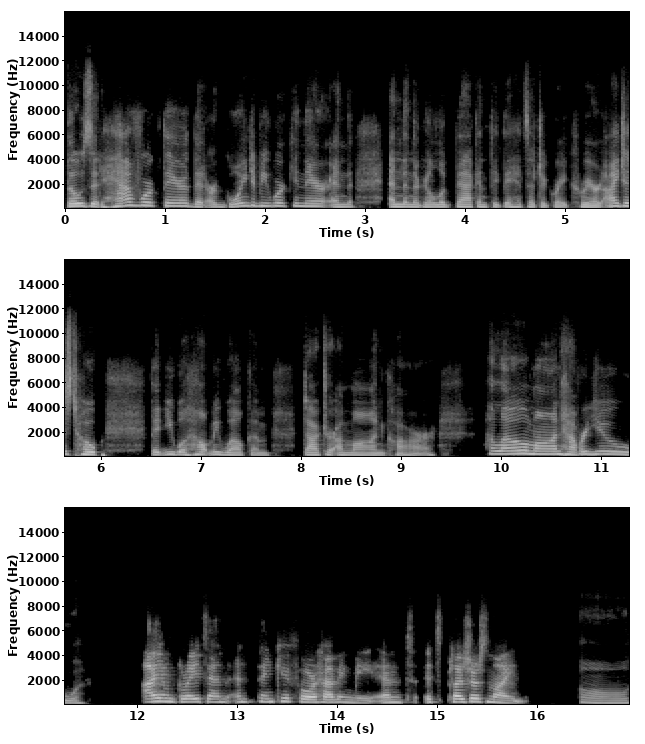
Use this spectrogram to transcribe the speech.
those that have worked there that are going to be working there and and then they're going to look back and think they had such a great career. And I just hope that you will help me welcome Dr. Aman Kaur. Hello Aman, how are you? I am great and and thank you for having me and it's pleasure's mine. Oh,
